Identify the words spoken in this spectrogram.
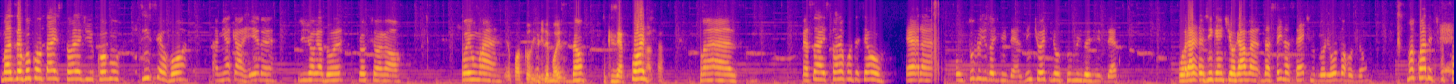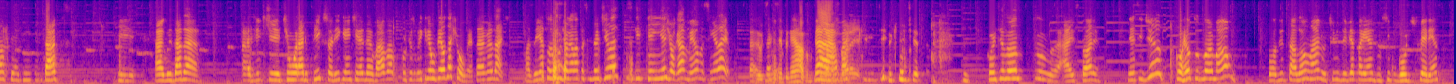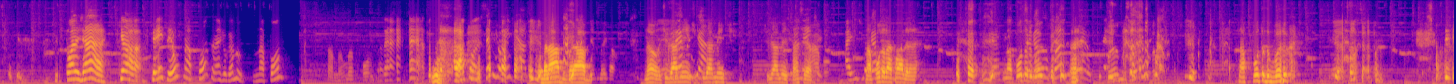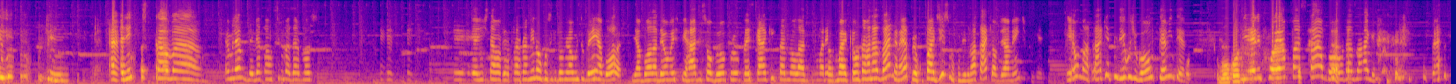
Mas eu vou contar a história de como se encerrou a minha carreira de jogador profissional. Foi uma. Eu posso corrigir depois? Não, se tu quiser, pode. Ah, tá. Mas essa história aconteceu era outubro de 2010, 28 de outubro de 2010. O horáriozinho que a gente jogava das 6 às 7 no glorioso Arrozão. Uma quadra de futsal que tem aqui em Tapes. Que a gurizada, a gente tinha um horário fixo ali que a gente reservava porque os guris queriam ver o da show, essa é a verdade. Mas ia todo mundo jogar lá pra se divertir, mas que- quem ia jogar mesmo assim era eu. Tá- Meu tá- time sempre ganhava. mas ah, ele. que mentira, que mentira. Continuando a história. Nesse dia correu tudo normal. Sozinho de salão lá, meu time devia estar ganhando uns 5 gols de diferença. História já aqui, ó, feita, eu na ponta, né? Jogando na ponta. Salão na ponta. É, na ponta. Sempre joguei enfiado. Brabo, brabo. Legal. Não, antigamente, antigamente. Antigamente, tá certo. Na ponta da quadra, né? Na ponta do banco. no 4-0. Na ponta do banco. É, A gente tava. Eu me lembro, devia estar uns 5x0 pro nosso. E a gente tava. Pra, pra mim não consegui dominar muito bem a bola. E a bola deu uma espirrada e sobrou pro, pra esse cara aqui que tá do meu lado. O Mare- O Marcão tava na zaga, né? Preocupadíssimo comigo no ataque, obviamente. Porque eu no ataque é perigo de gol o tempo inteiro. O gol contra. E ele foi afastar a bola da zaga.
